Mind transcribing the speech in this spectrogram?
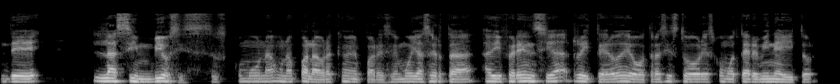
de la simbiosis es como una, una, palabra que me parece muy acertada, a diferencia, reitero, de otras historias como Terminator.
